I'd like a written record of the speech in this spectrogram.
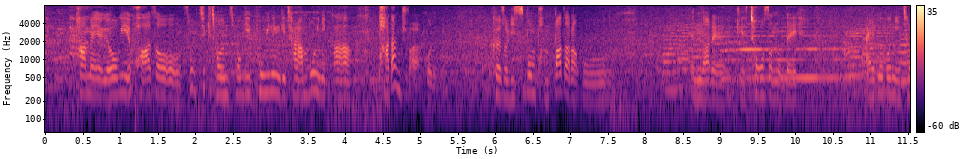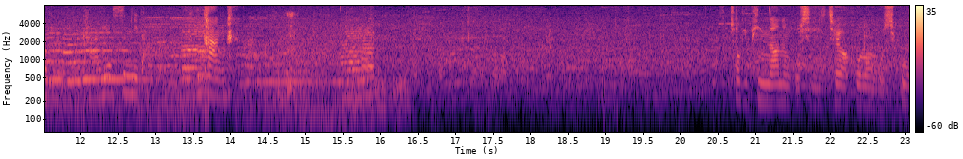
밤에 여기 와서 솔직히 전 저기 보이는 게 잘 안 보이니까 바다인 줄 알았거든요. 그래서 리스본 밤바다라고 옛날에 이렇게 적었었는데 알고 보니 저기는 강이었습니다. 강. 저기 빛나는 곳이 제가 걸어온 곳이고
